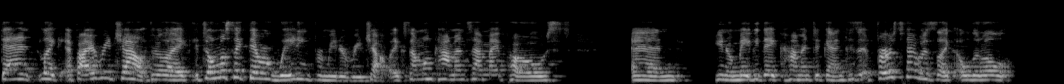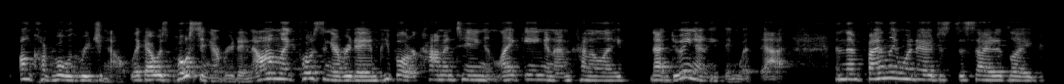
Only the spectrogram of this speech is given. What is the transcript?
then like if I reach out, they're like, it's almost like they were waiting for me to reach out. Like someone comments on my post and you know, maybe they comment again. Cause at first I was like a little uncomfortable with reaching out. Like I was posting every day. Now I'm like posting every day and people are commenting and liking and I'm kind of like not doing anything with that. And then finally one day I just decided like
